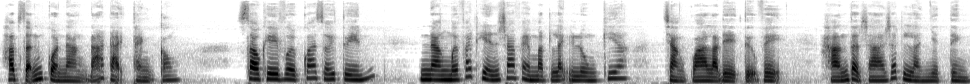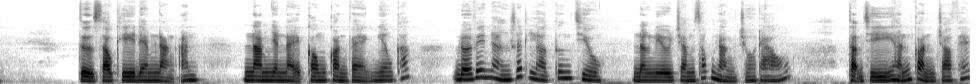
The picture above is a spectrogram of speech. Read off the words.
hấp dẫn của nàng đã đại thành công. Sau khi vượt qua giới tuyến, nàng mới phát hiện ra vẻ mặt lạnh lùng kia chẳng qua là để tự vệ. Hắn thật ra rất là nhiệt tình. Từ sau khi đem nàng ăn, nam nhân này không còn vẻ nghiêm khắc, đối với nàng rất là cưng chiều, nâng niu chăm sóc nàng chu đáo. Thậm chí hắn còn cho phép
